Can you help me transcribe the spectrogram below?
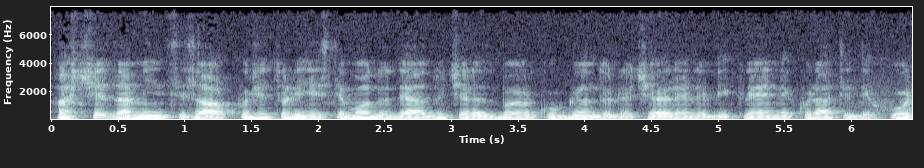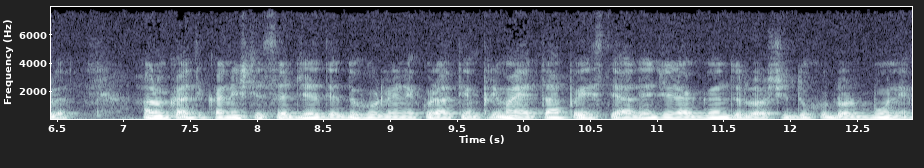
Asceza minții sau a cugetului este modul de a aduce războiul cu gândurile cele rele, viclene, necurate de hulă, aruncate ca niște săgeți de duhurile necurate. În prima etapă este alegerea gândurilor și duhurilor bune,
